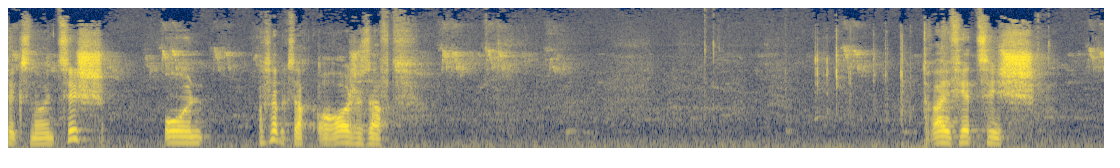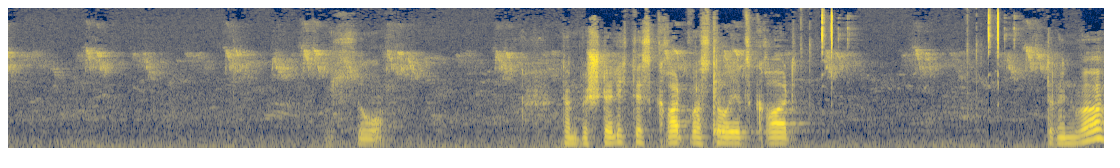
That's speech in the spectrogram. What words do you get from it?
6,90 und was habe ich gesagt? Orangensaft. Dreiundvierzig. So. Dann bestelle ich das gerade, was da jetzt gerade drin war.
